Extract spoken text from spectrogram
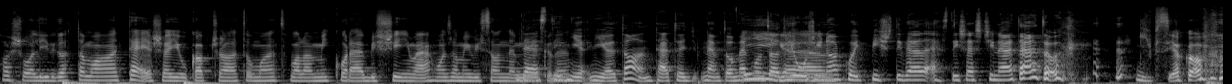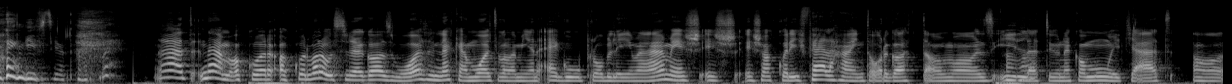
hasonlítgattam a teljesen jó kapcsolatomat valami korábbi sémához, ami viszont nem De működött. ezt így nyíltan? Tehát, hogy nem tudom, megmondtad Igen. Józsinak, hogy Pistivel ezt is ezt csináltátok? Gipsziakam. Gipsziakam. Hát nem, akkor, akkor valószínűleg az volt, hogy nekem volt valamilyen ego problémám, és, és, és akkor így felhánytorgattam az illetőnek a múltját. A,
